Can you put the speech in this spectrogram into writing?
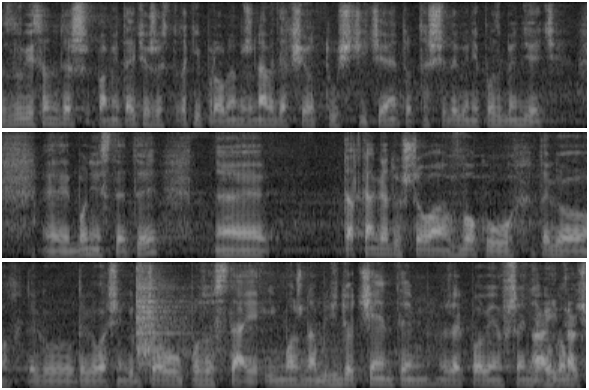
z drugiej strony też pamiętajcie, że jest to taki problem, że nawet jak się odtłuścicie, to też się tego nie pozbędziecie. E, Bo niestety e, ta tkanka tłuszczowa wokół tego, tego, tego właśnie gruczołu pozostaje i można być dociętym, że tak powiem, wszędzie A mogą tak być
